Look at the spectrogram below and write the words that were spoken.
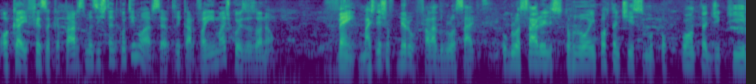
ok, fez a catarse, mas isto tem de continuar, certo, Ricardo? Vêm mais coisas ou não? Vem, mas deixa eu primeiro falar do glossário. O glossário ele se tornou importantíssimo por conta de que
